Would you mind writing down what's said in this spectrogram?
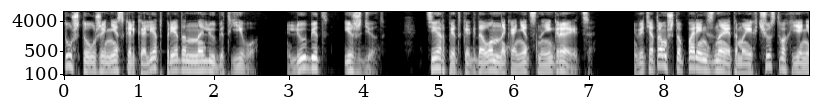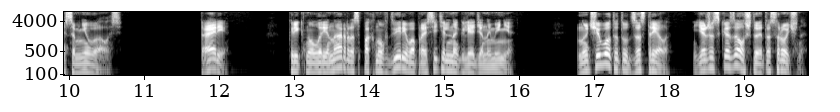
Ту, что уже несколько лет преданно любит его. Любит и ждет. Терпит, когда он наконец наиграется. Ведь о том, что парень знает о моих чувствах, я не сомневалась. «Тари!» — крикнул Ренар, распахнув дверь и вопросительно глядя на меня. «Ну чего ты тут застряла? Я же сказал, что это срочно».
